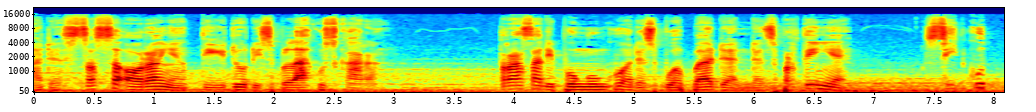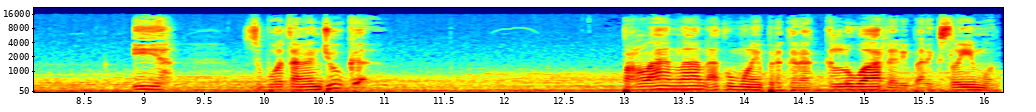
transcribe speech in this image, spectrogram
ada seseorang yang tidur di sebelahku sekarang. terasa di punggungku ada sebuah badan dan sepertinya sikut. Iya, sebuah tangan juga. Perlahan-lahan aku mulai bergerak keluar dari balik selimut.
